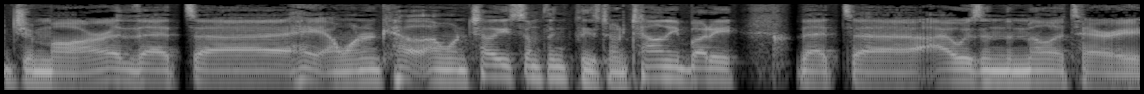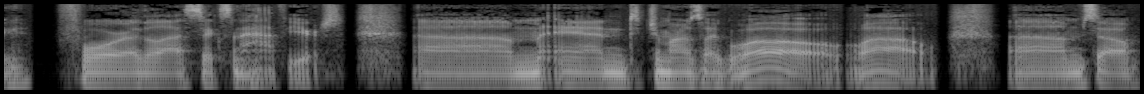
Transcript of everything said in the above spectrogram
Jamar that uh, hey, I want to tell I want to tell you something. Please don't tell anybody that uh, I was in the military for the last six and a half years. Um, and Jamar's like, whoa, wow. Um, so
